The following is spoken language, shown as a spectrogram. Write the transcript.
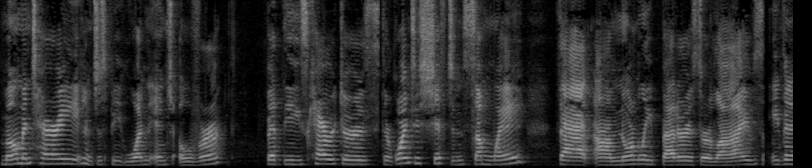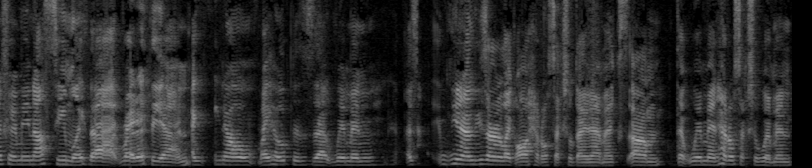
momentary it can just be one inch over. But these characters they're going to shift in some way that um, normally betters their lives even if it may not seem like that right at the end. I, you know my hope is that women you know these are like all heterosexual dynamics um, that women heterosexual women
